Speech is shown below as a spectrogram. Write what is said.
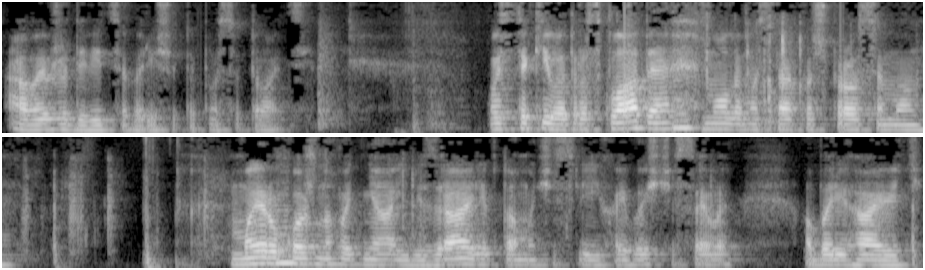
А ви вже дивіться, вирішуйте по ситуації. Ось такі от розклади. Молимось також, просимо миру кожного дня і в Ізраїлі, в тому числі, і хай вищі сили оберігають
